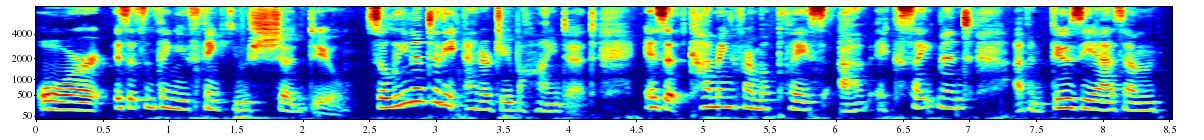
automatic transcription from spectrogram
Or is it something you think you should do? So lean into the energy behind it. Is it coming from a place of excitement, of enthusiasm,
